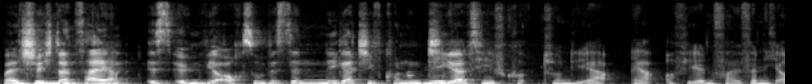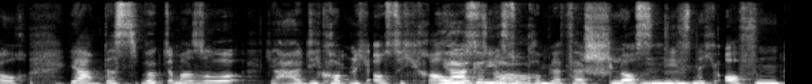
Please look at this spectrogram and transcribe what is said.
Weil mhm, schüchtern sein ja. ist irgendwie auch so ein bisschen negativ konnotiert. Negativ konnotiert, ja, ja, auf jeden Fall, finde ich auch. Ja, das wirkt immer so, ja, die kommt nicht aus sich raus, ja, genau. die ist so genau. komplett verschlossen, mhm. die ist nicht offen.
